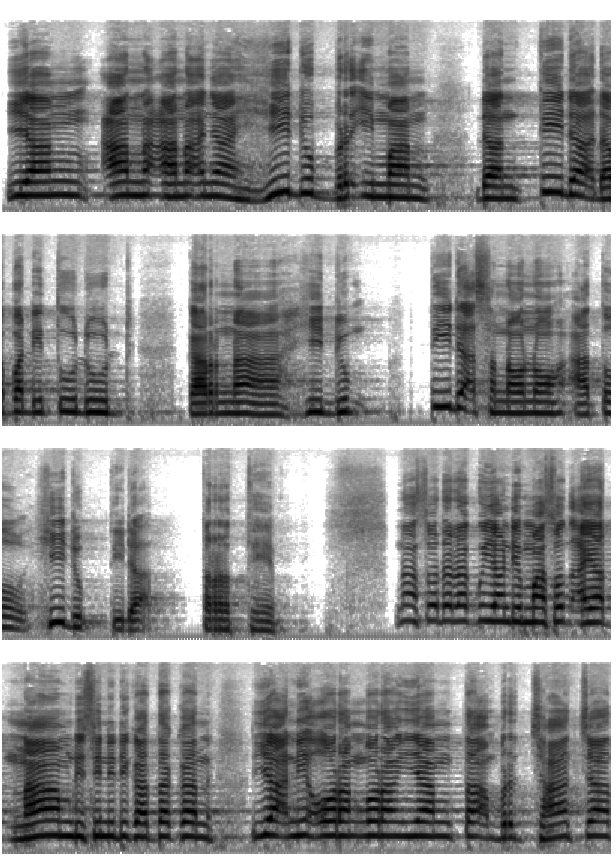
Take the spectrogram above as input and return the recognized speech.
yang anak-anaknya hidup beriman dan tidak dapat dituduh karena hidup tidak senonoh atau hidup tidak tertib. Nah, saudaraku yang dimaksud ayat 6 di sini dikatakan yakni orang-orang yang tak bercacat,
